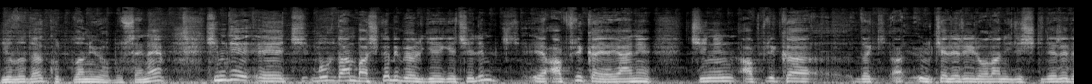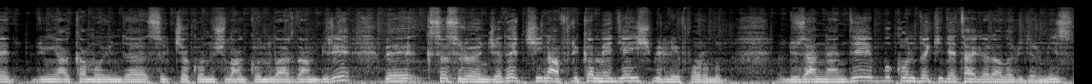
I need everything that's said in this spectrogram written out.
yılı da kutlanıyor bu sene. Şimdi e, buradan başka bir bölgeye geçelim. E, Afrika'ya yani Çin'in Afrika'daki ülkeleriyle olan ilişkileri de dünya kamuoyunda sıkça konuşulan konulardan biri ve kısa süre önce de Çin Afrika Medya İşbirliği Forumu düzenlendi. Bu konudaki detayları alabilir miyiz?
